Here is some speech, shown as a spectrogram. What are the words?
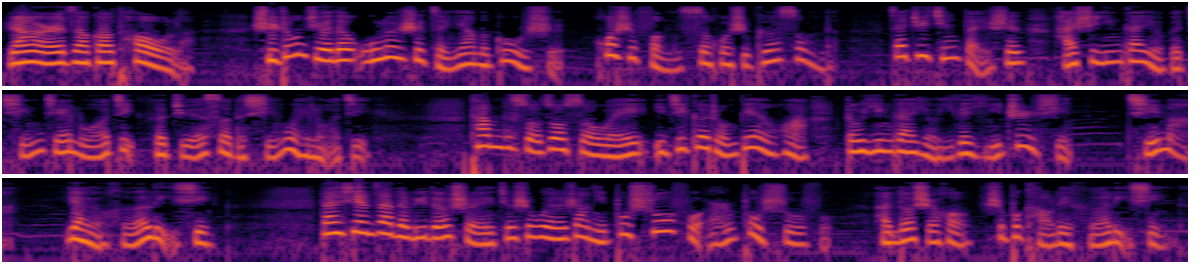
然而糟糕透了，始终觉得无论是怎样的故事，或是讽刺，或是歌颂的。在剧情本身，还是应该有个情节逻辑和角色的行为逻辑，他们的所作所为以及各种变化都应该有一个一致性，起码要有合理性。但现在的驴得水就是为了让你不舒服而不舒服，很多时候是不考虑合理性的。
